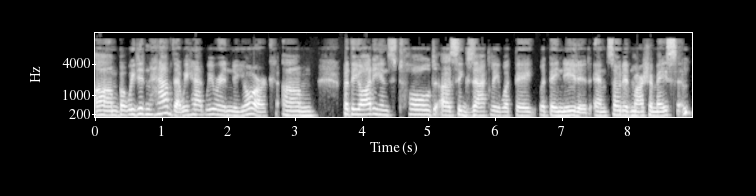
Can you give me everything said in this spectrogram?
Um, but we didn't have that. We had, we were in New York. Um, but the audience told us exactly what they, what they needed. And so did Marsha Mason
